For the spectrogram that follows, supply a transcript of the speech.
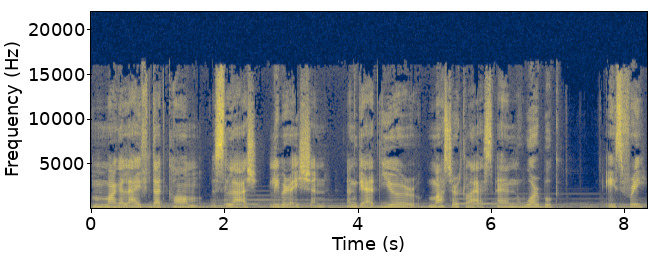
maggalife.com slash liberation and get your masterclass and workbook is free.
